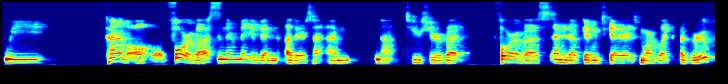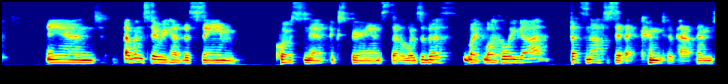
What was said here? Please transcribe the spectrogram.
we kind of all four of us, and there may have been others, I, am not too sure, but four of us ended up getting together as more of like a group. And I wouldn't say we had the same close knit experience that Elizabeth, like, luckily got. That's not to say that couldn't have happened,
